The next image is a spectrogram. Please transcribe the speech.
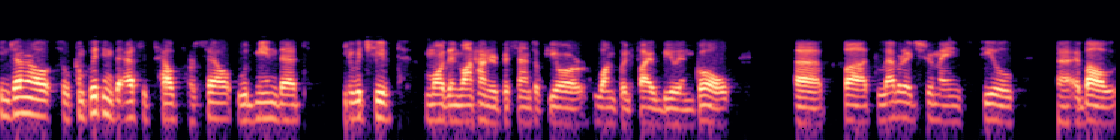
in general, so completing the assets held for sale would mean that you've achieved more than 100% of your 1.5 billion goal, uh, but leverage remains still uh, above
